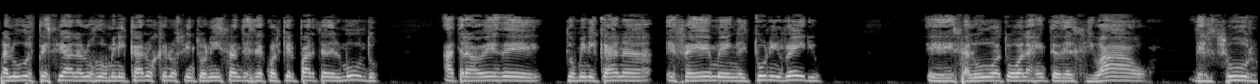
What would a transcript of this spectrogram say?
Saludo especial a los dominicanos que nos sintonizan desde cualquier parte del mundo a través de Dominicana FM en el Tuning Radio. Eh, saludo a toda la gente del Cibao, del sur,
